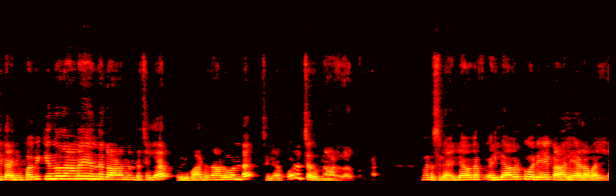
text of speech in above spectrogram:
ഇത് അനുഭവിക്കുന്നതാണ് എന്ന് കാണുന്നുണ്ട് ചിലർ. ഒരുപാട് നാളുകൊണ്ട് ചിലർ കുറച്ച് നാളുകൾ കൊണ്ട് മനസ്സിലായി? എല്ലാവർക്കും എല്ലാവർക്കും ഒരേ കാലയളവല്ല.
